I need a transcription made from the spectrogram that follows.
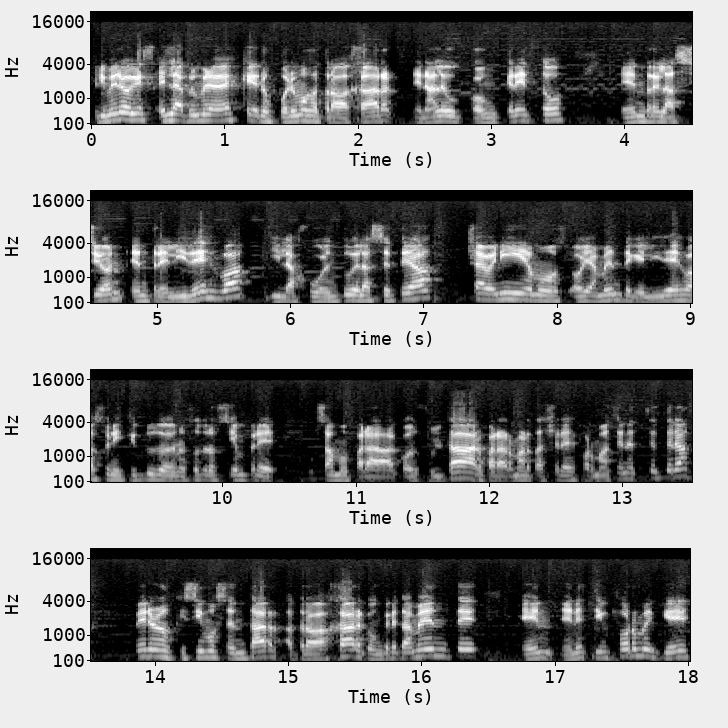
primero que es, la primera vez que nos ponemos a trabajar en algo concreto en relación entre el IDESBA y la juventud de la CTA. Ya veníamos, obviamente, que el IDESBA es un instituto que nosotros siempre usamos para consultar, para armar talleres de formación, etcétera, pero nos quisimos sentar a trabajar concretamente en, este informe que,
